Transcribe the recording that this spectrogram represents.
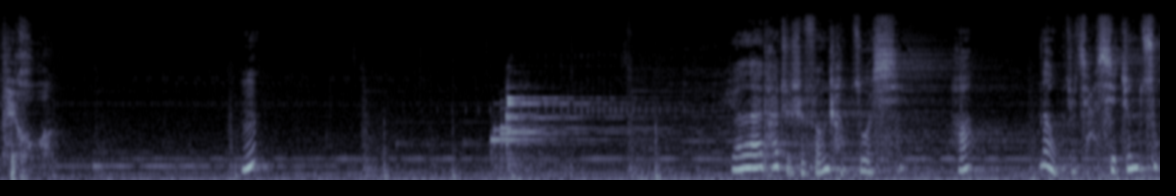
配合我。原来他只是逢场作戏。好，那我就假戏真做。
